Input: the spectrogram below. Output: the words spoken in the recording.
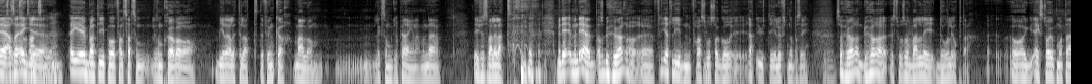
det, altså, jeg, Storstå, sant? Så det- jeg er jo blant de på Felsett som liksom prøver å bidra litt til at det funker mellom liksom grupperingene, men det, det er ikke så veldig lett. men, det, men det er Altså, du hører eh, Fordi at lyden fra Storstad går rett ut i luften, på å si, så hører du hører Storstad veldig dårlig opp der. Og jeg står jo på en måte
